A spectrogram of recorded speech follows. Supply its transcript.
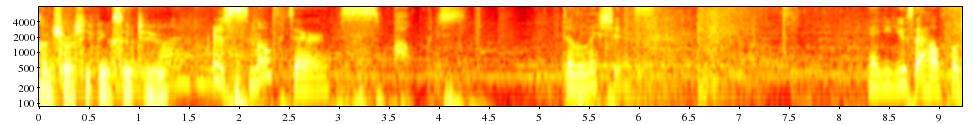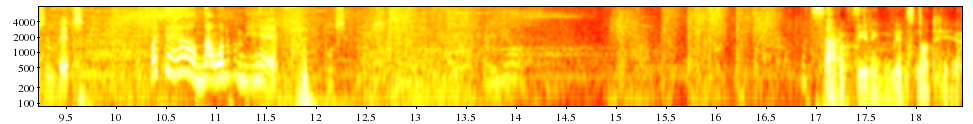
I'm sure she thinks so too. I just smoked her. Delicious. Yeah, you use that health potion, bitch. What the hell? Not one of them hit. Bullshit. That I have a feeling mid's not here.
